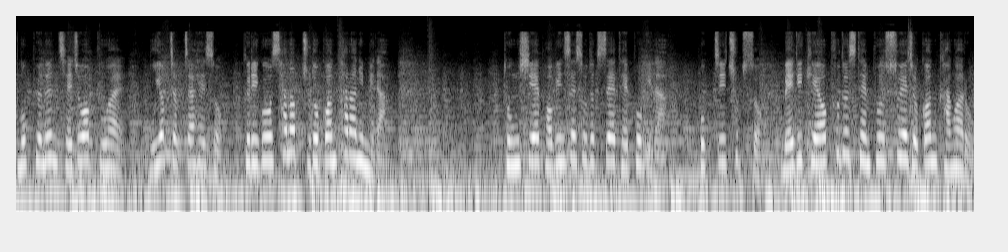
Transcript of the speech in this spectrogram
목표는 제조업 부활, 무역 적자 해소, 그리고 산업 주도권 탈환입니다. 동시에 법인세 소득세 대폭이나 복지 축소, 메디케어 푸드스탬프 수혜 조건 강화로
